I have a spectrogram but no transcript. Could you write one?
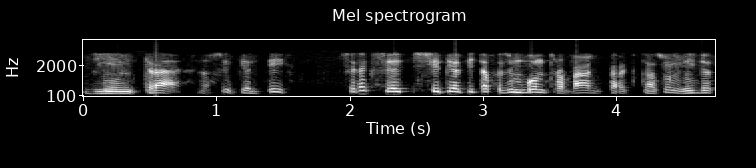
de entrar na CPLP? Será que a CPLP está fazendo um bom trabalho para que as Nações Unidas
